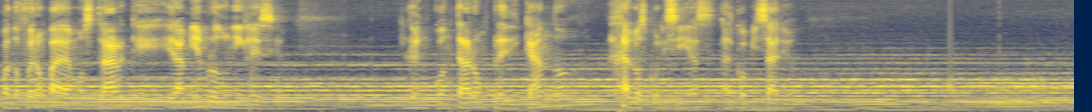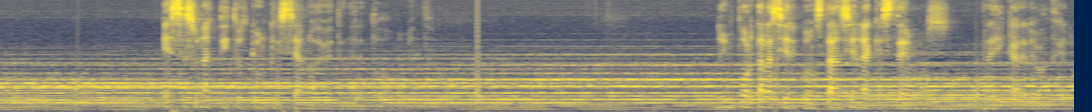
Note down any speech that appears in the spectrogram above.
Cuando fueron para demostrar que era miembro de una iglesia, lo encontraron predicando a los policías, al comisario. Esa es una actitud que un cristiano debe tener en todo importa la circunstancia en la que estemos, predicar el Evangelio.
